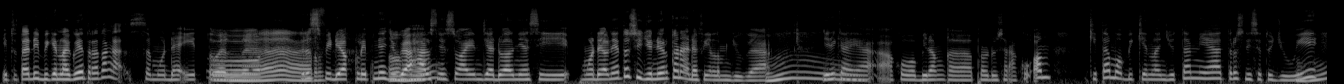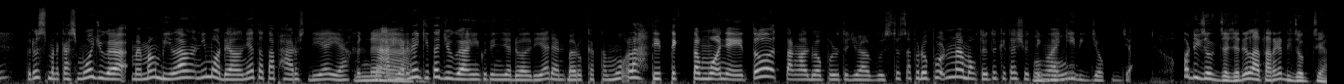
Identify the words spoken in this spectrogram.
itu tadi bikin lagunya ternyata nggak semudah itu. Benar. Terus video klipnya juga Mhm. harus nyesuaiin jadwalnya si modelnya tuh si Junior kan ada film juga. Hmm. Jadi kayak aku bilang ke produser aku, "Om, kita mau bikin lanjutan ya." Terus disetujui. Mhm. Terus mereka semua juga memang bilang ini modelnya tetap harus dia ya. Benar. Nah, akhirnya kita juga ngikutin jadwal dia dan baru ketemu lah titik temunya itu tanggal 27 Agustus apa 26 waktu itu kita syuting Mhm. lagi di Jogja. Oh di Jogja, jadi latarnya di Jogja.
